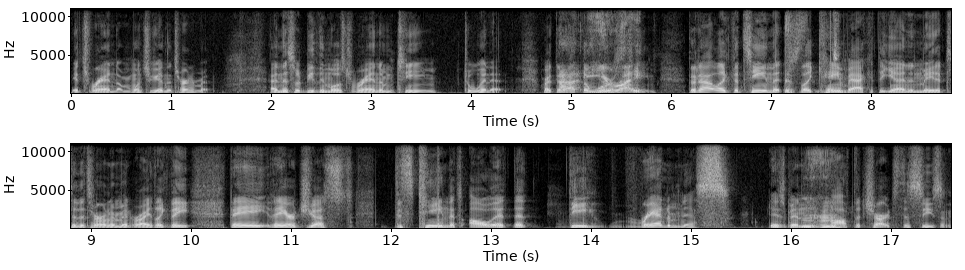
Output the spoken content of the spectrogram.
it's random once you get in the tournament, and this would be the most random team to win it. Right? They're not Uh, the you're worst right. team. They're not like the team that just like came back at the end and made it to the tournament. Right? Like they they they are just this team that's all that, that the randomness has been off the charts this season.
